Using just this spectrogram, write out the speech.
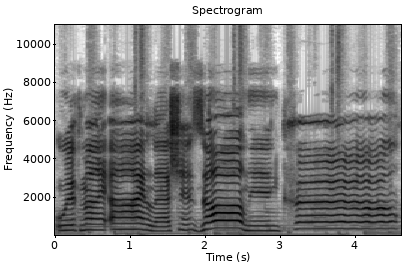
with my eyelashes all in curl.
